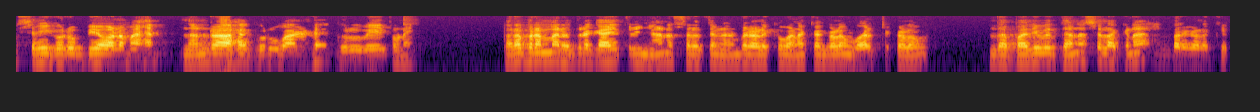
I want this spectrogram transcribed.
ஸ்ரீ குருப்பியோ நம நன்றாக குருவாழ்க குருவே துணை. பரபிரம்ம ருத்ர காயத்ரி ஞானஸ்வரத்தின் நண்பர்களுக்கு வணக்கங்களும் வாழ்த்துக்களும். இந்த பதிவு தனுசு லக்ன நண்பர்களுக்கு.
